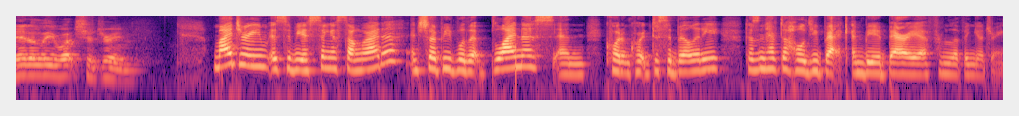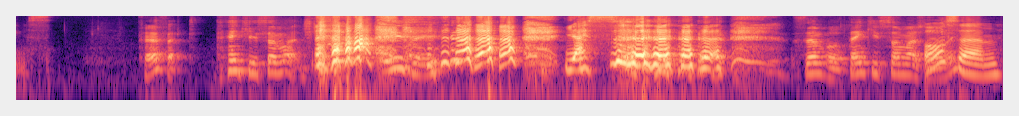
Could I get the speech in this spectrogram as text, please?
Natalie, what's your dream? My dream is to be a singer songwriter and show people that blindness and quote unquote disability doesn't have to hold you back and be a barrier from living your dreams. Perfect. Thank you so much. Easy. Yes. Simple. Thank you so much. Natalie. awesome.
